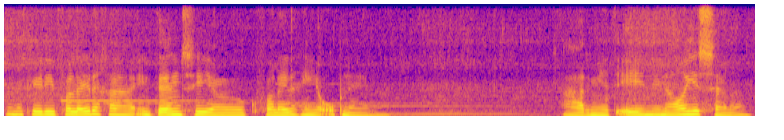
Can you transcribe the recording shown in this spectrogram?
En dan kun je die volledige intentie ook volledig in je opnemen. Adem je het in in al je cellen.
